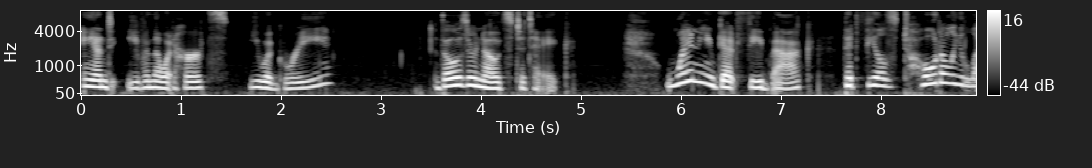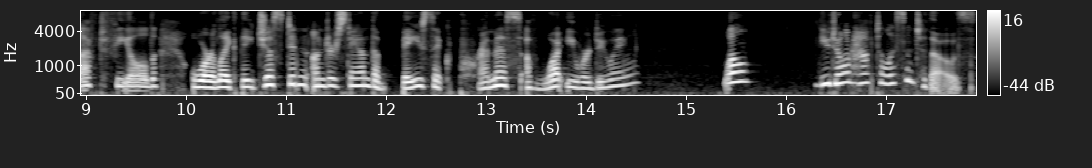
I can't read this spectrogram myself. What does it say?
and even though it hurts, you agree, those are notes to take. When you get feedback that feels totally left field or like they just didn't understand the basic premise of what you were doing, well, you don't have to listen to those.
